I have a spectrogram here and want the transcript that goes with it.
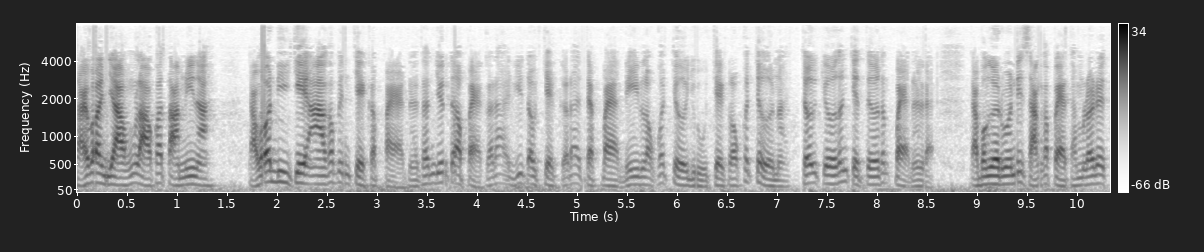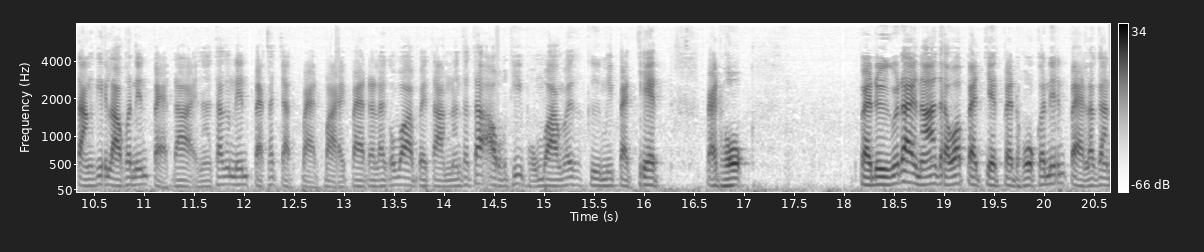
สายหวานยาวของเราก็ตามนี้นะแต่ว่า DJR ก็เป็น 7 กับ8เนี่ยท่านยึดเอา 8 ก็ได้ยึดเอา 7 ก็ได้แต่ 8 นี้เราก็เจออยู่ 7 เราก็เจอนะเจอเจอทั้ง 7 เจอทั้ง 8 นั่นแหละ แต่บังเอิญวันที่3กับ 8ทำแล้วได้ตังค์ที่เราก็เน้น 8 ได้นะถ้าเน้น 8 ก็จัด 8 ไป 8 อะไรก็ว่าไปตามนั้น ถ้าถ้าเอาที่ผมวางไว้ก็คือมี 8 7 8 6 แปดดื่นก็ได้นะ แต่ว่า8 7 8 6ก็เน้น8แล้วกัน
